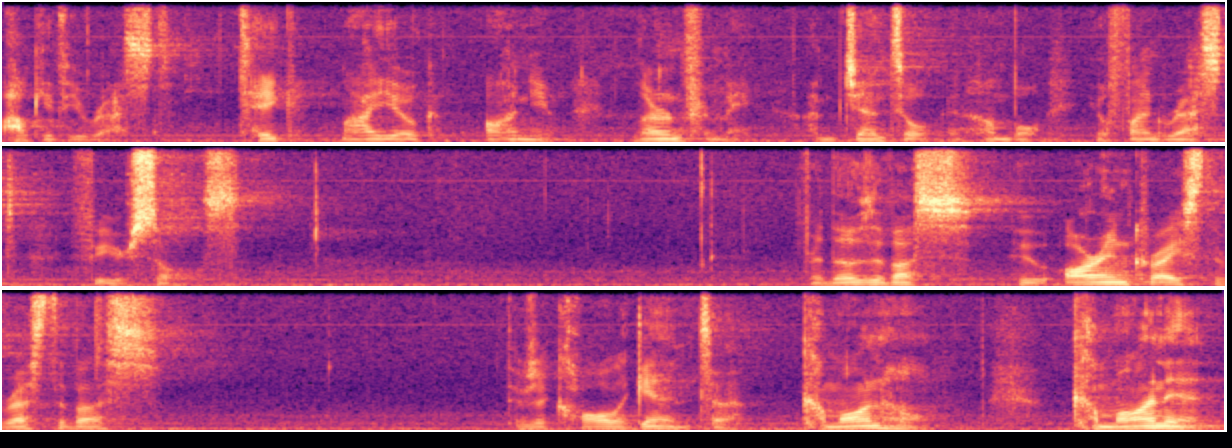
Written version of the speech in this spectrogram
I'll give you rest. Take my yoke on you. Learn from me. I'm gentle and humble. You'll find rest for your souls. For those of us who are in Christ, the rest of us, there's a call again to come on home, come on in,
